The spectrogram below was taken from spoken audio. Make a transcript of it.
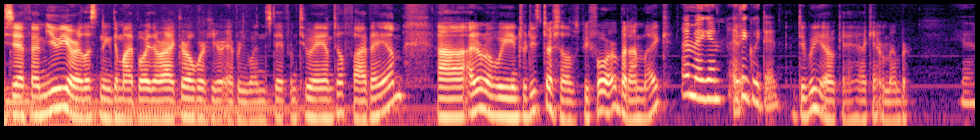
Ninety-three three CFMU. You are listening to My Boy the Riot Girl. We're here every Wednesday from 2 a.m. till 5 a.m. Uh, I don't know if we introduced ourselves before, but I'm Mike. I'm Megan. I think we did. Did we? Okay, I can't remember. Yeah.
